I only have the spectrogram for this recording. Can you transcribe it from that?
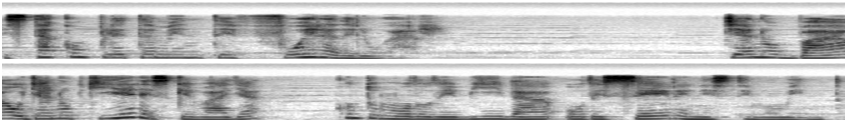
está completamente fuera de lugar. Ya no va o ya no quieres que vaya con tu modo de vida o de ser en este momento.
